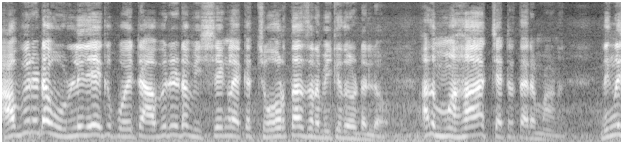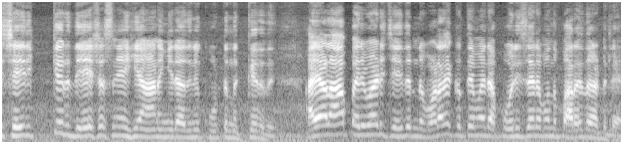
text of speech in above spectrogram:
അവരുടെ ഉള്ളിലേക്ക് പോയിട്ട് അവരുടെ വിഷയങ്ങളെയൊക്കെ ചോർത്താൻ ശ്രമിക്കുന്നുണ്ടല്ലോ അത് മഹാചറ്റത്തരമാണ് നിങ്ങൾ ശരിക്കും ഒരു ദേശസ്നേഹിയാണെങ്കിൽ അതിന് കൂട്ട് നിൽക്കരുത്. അയാൾ ആ പരിപാടി ചെയ്തിട്ടുണ്ട്. വളരെ കൃത്യമായിട്ട് ആ പോലീസുകാരെ ഒന്നും പറയുന്നത് കേട്ടില്ലേ?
